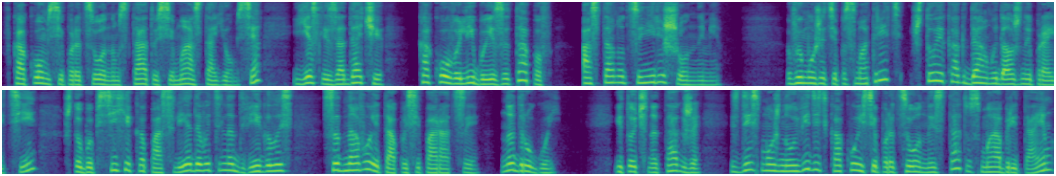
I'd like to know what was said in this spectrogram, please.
в каком сепарационном статусе мы остаемся, если задачи какого-либо из этапов останутся нерешенными. Вы можете посмотреть, что и когда мы должны пройти, чтобы психика последовательно двигалась с одного этапа сепарации на другой. И точно так же здесь можно увидеть, какой сепарационный статус мы обретаем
